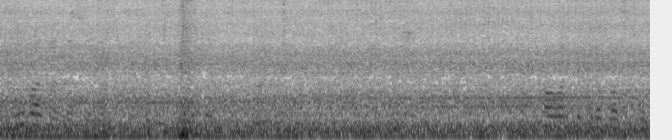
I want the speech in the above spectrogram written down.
हे बघा कसं बसलं. पप्पा पण तिकडे बसले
